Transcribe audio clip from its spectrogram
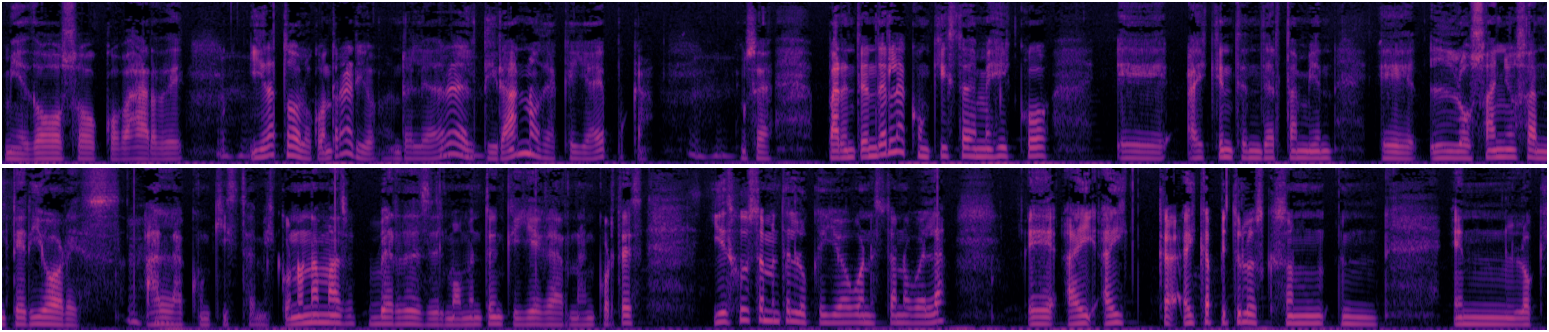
miedoso, cobarde, uh -huh. y era todo lo contrario, en realidad era el tirano de aquella época. Uh -huh. O sea, para entender la conquista de México eh, hay que entender también eh, los años anteriores uh -huh. a la conquista de México, no nada más ver desde el momento en que llega Hernán Cortés, Y es justamente lo que yo hago en esta novela. Eh, hay, hay, hay capítulos que son en, lo que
